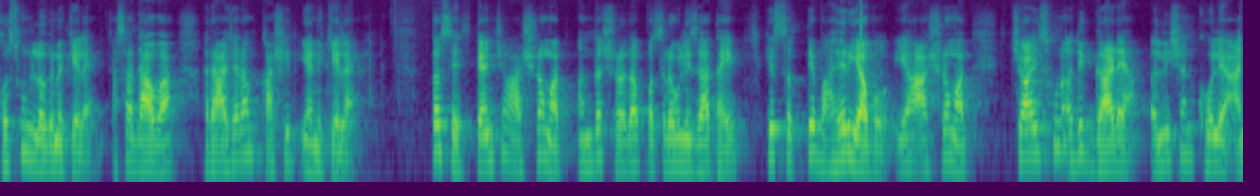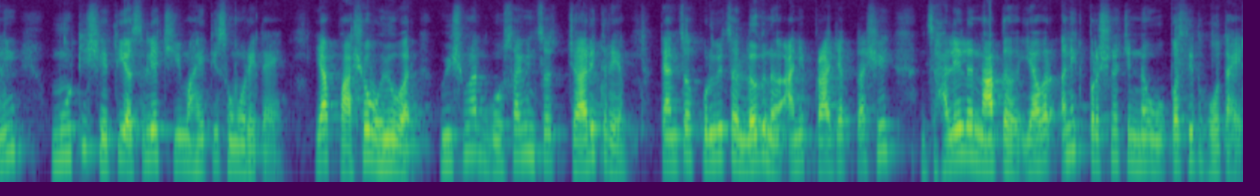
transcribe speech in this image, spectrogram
फसून लग्न केलं आहे असा दावा राजाराम काशीद यांनी केला आहे तसेच त्यांच्या आश्रमात अंधश्रद्धा पसरवली जात आहे. हे सत्य बाहेर यावं. या आश्रमात चाळीसहून अधिक गाड्या अलिशान खोल्या आणि मोठी शेती असल्याची माहिती समोर येत आहे. या पार्श्वभूमीवर विश्वनाथ गोसावींचं चारित्र्य त्यांचं पूर्वीचं लग्न आणि प्राजक्ताशी झालेलं नातं यावर अनेक प्रश्नचिन्ह उपस्थित होत आहेत.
